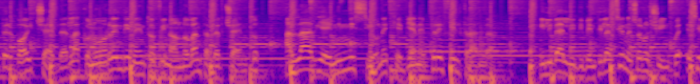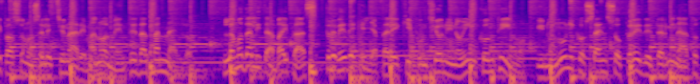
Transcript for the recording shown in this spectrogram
per poi cederla con un rendimento fino al 90% all'aria in immissione che viene prefiltrata. I livelli di ventilazione sono 5 e si possono selezionare manualmente dal pannello. La modalità bypass prevede che gli apparecchi funzionino in continuo, in un unico senso predeterminato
